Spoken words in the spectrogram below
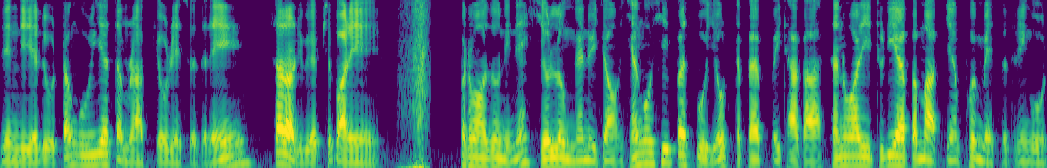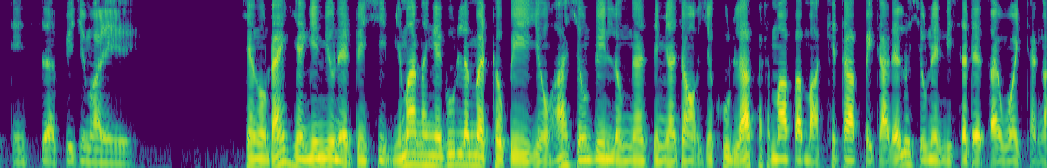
စဉ်နေတယ်လို့တောင်ကိုရီးယားသမ္မတပြောတယ်ဆိုတဲ့စတာတွေပဲဖြစ်ပါတယ်ပထမဆုံးအနေနဲ့ရုပ်လုပ်ငန်းတွေကြောင့်ရန်ကုန်ရှိ passport ရုပ်တစ်ပတ်ပိတ်ထားကဇန်နဝါရီဒုတိယပတ်မှပြန်ဖွင့်မယ်ဆိုတဲ့သတင်းကိုတင်ဆက်ပေးကြပါမယ် ရန်ကုန်တိုင်းရန်ကင်းမြို့နယ်တွင်းရှိမြန်မာနိုင်ငံကူးလက်မှတ်ထုတ်ပေးရုံအားရုံတွင်းလုပ်ငန်းစဉ်များကြောင့်ယခုလပထမပတ်မှာခိတ္တပိတ်ထားတယ်လို့ရုံနဲ့နှိစက်တဲ့တိုင်ဝိုင်ထံက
